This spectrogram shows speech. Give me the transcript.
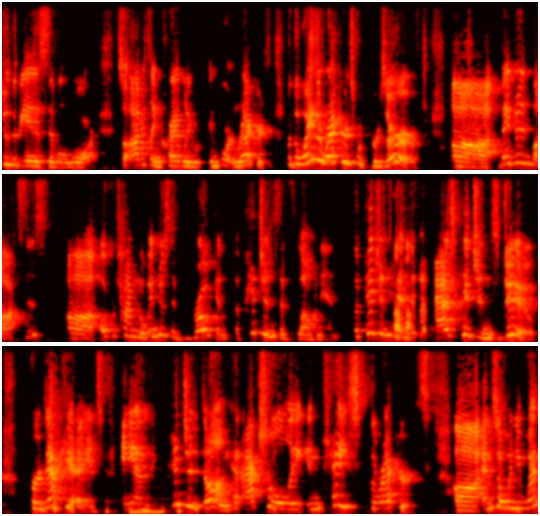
to the beginning of the Civil War. So obviously incredibly important records. But the way the records were preserved, uh, they've been in boxes. Uh, over time, the windows had broken. The pigeons had flown in. The pigeons had done as pigeons do for decades, and pigeon dung had actually encased the records. Uh, and so when you went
